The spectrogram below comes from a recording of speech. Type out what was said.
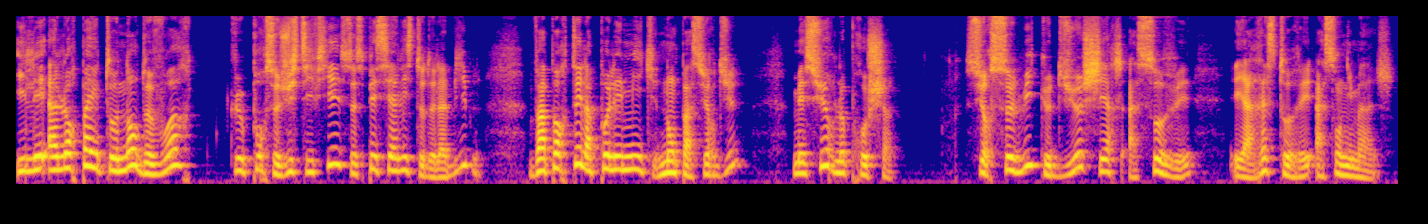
Il n'est alors pas étonnant de voir que pour se justifier, ce spécialiste de la Bible va porter la polémique non pas sur Dieu, mais sur le prochain, sur celui que Dieu cherche à sauver et à restaurer à son image.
